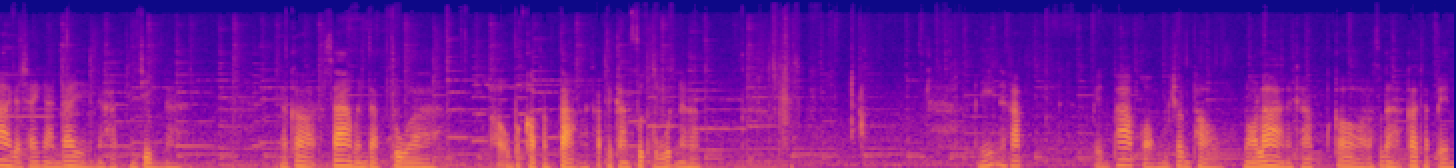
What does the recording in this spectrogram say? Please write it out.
่าจะใช้งานได้นะครับจริงๆนะ แล้วก็สร้างเหมือนแบบตัวอุปกรณ์ต่างๆนะครับในการฝึกอาวุธนะครับ อันนี้นะครับเป็นภาพของชนเผ่านอร่านะครับ ก็ลักษณะก็จะเป็น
